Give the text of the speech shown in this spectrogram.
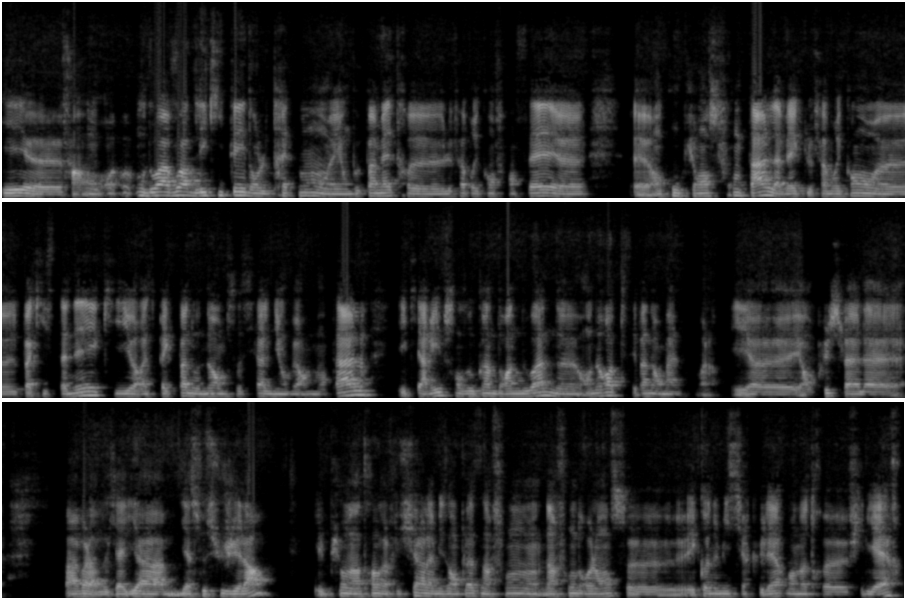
pied. Euh, enfin, on, on, doit avoir de l'équité dans le traitement et on peut pas mettre euh, le fabricant français en concurrence frontale avec le fabricant pakistanais qui respecte pas nos normes sociales ni environnementales et qui arrive sans aucun droit de douane en Europe. C'est pas normal. Voilà. Et, et en plus, la, la, bah, voilà, donc il y a, y, a, y a ce sujet-là. Et puis, on est en train de réfléchir à la mise en place d'un fonds, d'un fonds de relance euh, économie circulaire dans notre euh, filière,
